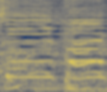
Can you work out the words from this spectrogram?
起凡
